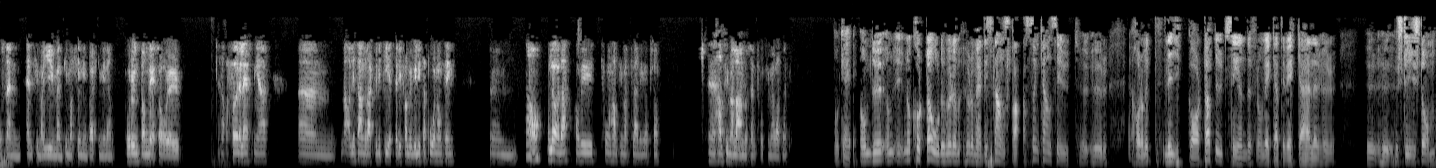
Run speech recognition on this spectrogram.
Och sen en timma gym, en timma simning på eftermiddagen. Och runt om det så har jag ju ja, föreläsningar, um, ja, lite andra aktiviteter ifall vi vill hitta på någonting. Um, ja, och lördag har vi två och en halv timmas träning också. En halv halvtimme land och sen två timmar vattnet. Okej. Okay. Om du, om, några korta ord om hur de, hur de här distanspassen kan se ut. Hur, hur, har de ett likartat utseende från vecka till vecka eller hur, hur, hur, hur styrs de?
